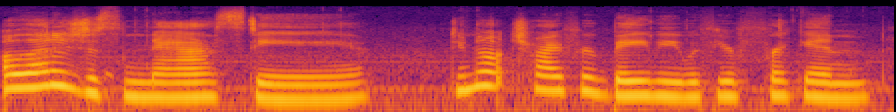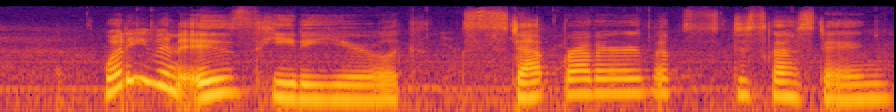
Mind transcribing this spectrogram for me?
that is just nasty. Do not try for baby with your freaking. What even is he to you? Like, stepbrother? That's disgusting.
